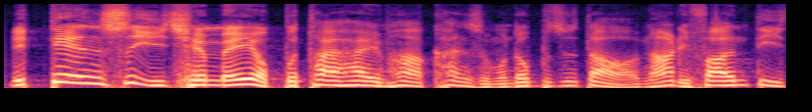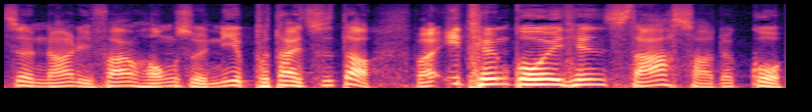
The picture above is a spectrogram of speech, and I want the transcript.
你电视以前没有，不太害怕，看什么都不知道，哪里发生地震，哪里发生洪水，你也不太知道。反正一天过一天，傻傻的过，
